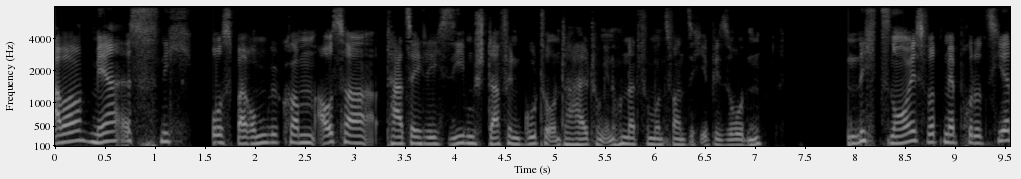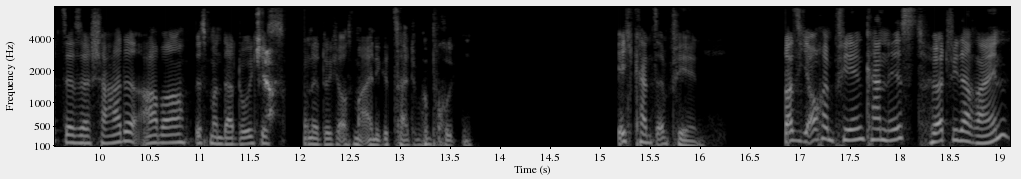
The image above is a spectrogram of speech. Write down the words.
Aber mehr ist nicht groß bei rumgekommen, außer tatsächlich sieben Staffeln gute Unterhaltung in 125 Episoden. Nichts Neues wird mehr produziert, sehr, sehr schade, aber bis man da durch Ja. ist, kann er durchaus mal einige Zeit überbrücken. Ich kann es empfehlen. Was ich auch empfehlen kann, ist, hört wieder rein,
